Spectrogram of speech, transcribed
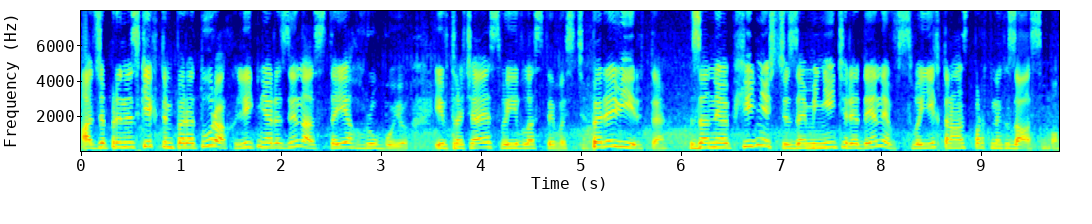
адже при низьких температурах літня резина стає грубою і втрачає свої властивості. Перевірте, за необхідністю замініть рядини в своїх транспортних засобах.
